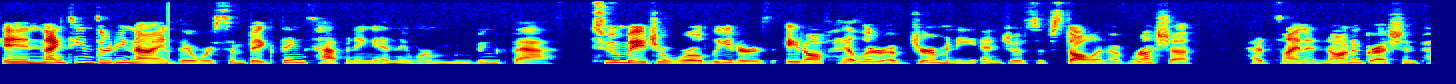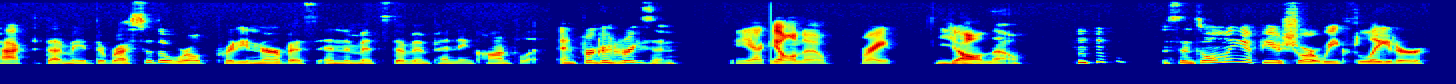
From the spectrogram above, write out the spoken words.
In 1939, there were some big things happening and they were moving fast. Two major world leaders, Adolf Hitler of Germany and Joseph Stalin of Russia, had signed a non-aggression pact that made the rest of the world pretty nervous in the midst of impending conflict. And for good reason. Yeah, y'all know, right? Y'all know. Since only a few short weeks later,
